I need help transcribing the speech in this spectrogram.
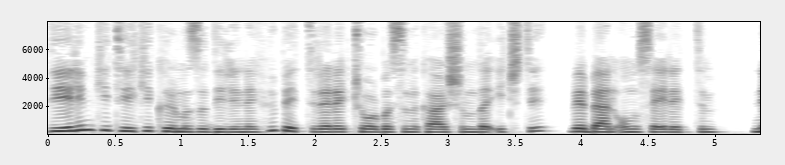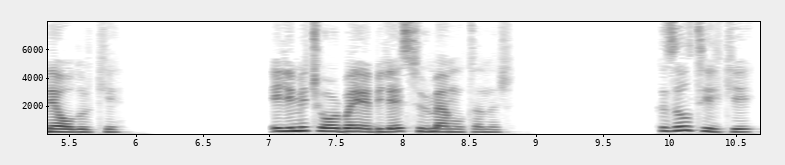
Diyelim ki tilki kırmızı dilini hüp ettirerek çorbasını karşımda içti ve ben onu seyrettim. Ne olur ki? Elimi çorbaya bile sürmem utanır. Kızıl tilki,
